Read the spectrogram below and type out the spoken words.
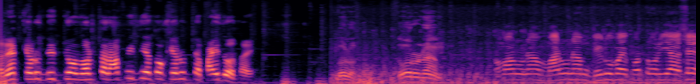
હરેક ખેડૂત જો વળતર આપી દે તો ખેડૂતને ફાયદો થાય. બોલો તમારું નામ? અમારું નામ મારું નામ ધીરુભાઈ પટોરિયા છે.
